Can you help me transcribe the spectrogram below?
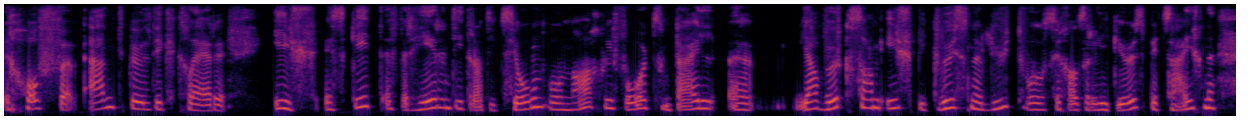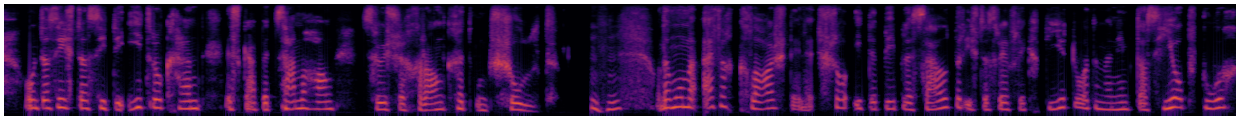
ich hoffe, endgültig klären, ist, es gibt eine verheerende Tradition, wo nach wie vor zum Teil äh, ja, wirksam ist bei gewissen Leuten, die sich als religiös bezeichnen. Und das ist, dass sie den Eindruck haben, es gäbe einen Zusammenhang zwischen Krankheit und Schuld. Mhm. Und da muss man einfach klarstellen, schon in der Bibel selber ist das reflektiert worden. Man nimmt das Hiob-Buch,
